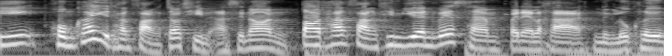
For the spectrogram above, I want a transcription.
นี้ ผมก็อยู่ทางฝั่งเจ้าถิ่นอาร์เซนอลต่อทางฝั่งทีมเยือนเวสต์แฮมไปในราคา 1 ลูกครึ่ง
